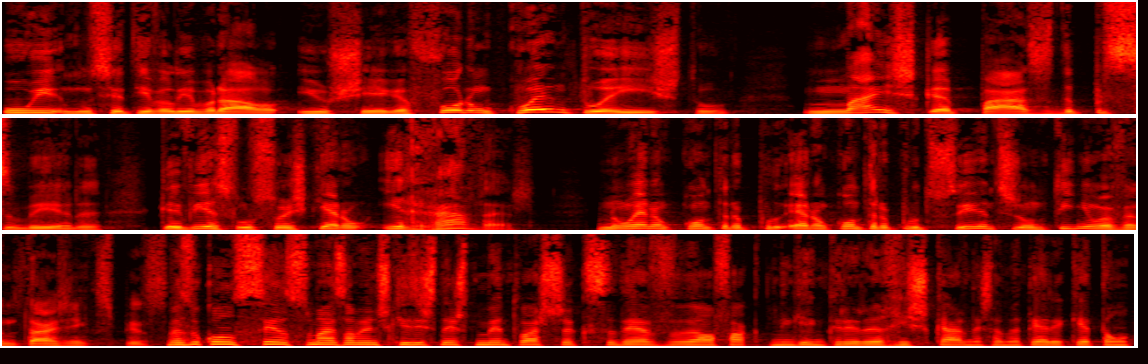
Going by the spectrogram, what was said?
o Iniciativa Liberal e o Chega foram, quanto a isto, mais capazes de perceber que havia soluções que eram erradas não eram, contra, eram contraproducentes, não tinham a vantagem que se pensava. Mas o consenso, mais ou menos, que existe neste momento, acha que se deve ao facto de ninguém querer arriscar nesta matéria que é tão,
